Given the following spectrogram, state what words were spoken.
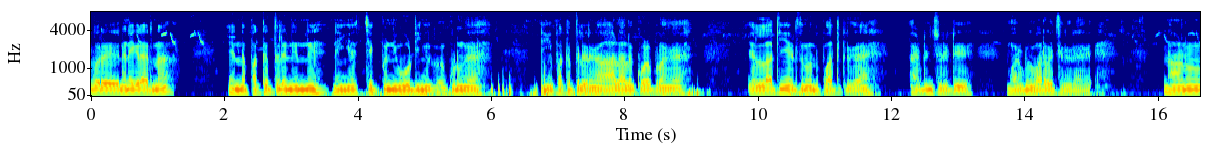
இவர் நினைக்கிறாருன்னா என்னை பக்கத்தில் நின்று நீங்கள் செக் பண்ணி ஓட்டிங்க கொடுங்க. நீங்கள் பக்கத்தில் இருங்க. ஆள் ஆளும் குழப்புறாங்க எல்லாத்தையும் எடுத்துன்னு வந்து பார்த்துட்ருக்கேன் அப்படின்னு சொல்லிட்டு மறுபடியும் வர வச்சுருக்கிறாரு. நானும்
